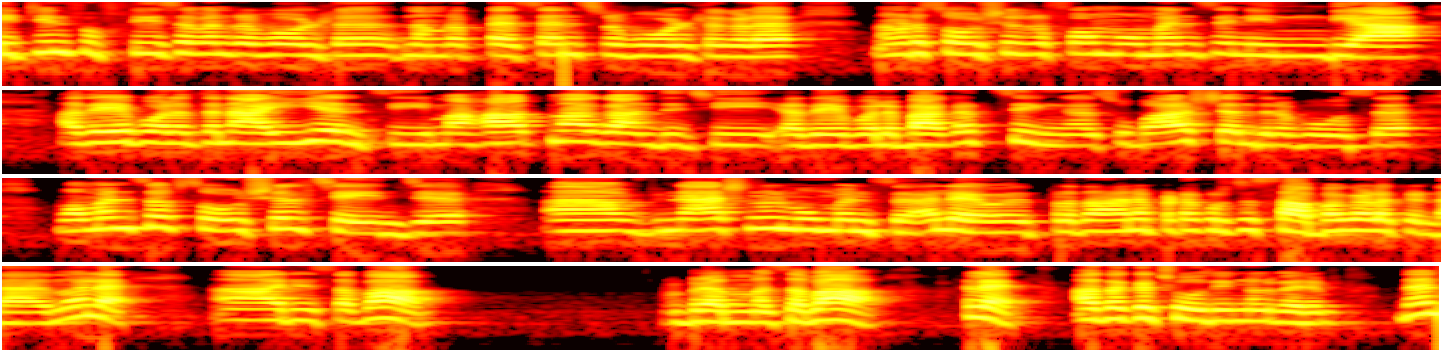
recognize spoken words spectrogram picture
eighteen fifty seven revolt നമ്മുടെ പെസൻസ് റിവോൾട്ടുകൾ നമ്മുടെ social reform movements in India അതേപോലെ തന്നെ ഐ എൻ സി മഹാത്മാഗാന്ധിജി അതേപോലെ Bhagat Singh Subhash Chandrabose moments of social change national movements അല്ലെ? പ്രധാനപ്പെട്ട കുറച്ച് സഭകളൊക്കെ ഉണ്ടായിരുന്നു അല്ലെ? ആര്യസഭ ബ്രഹ്മസഭ അല്ലെ? അതൊക്കെ ചോദ്യങ്ങൾ വരും. ദെൻ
